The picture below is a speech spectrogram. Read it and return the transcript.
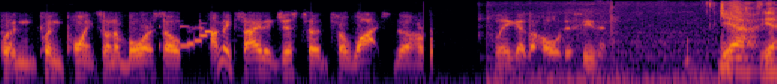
putting putting points on the board. So I'm excited just to to watch the League as a whole this season. Yeah, yeah.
